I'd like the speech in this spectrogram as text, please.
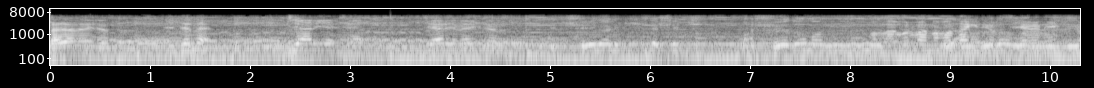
Nereden nereye gidiyorsun? Edirne. Ciğer yiyeceğiz. Ciğer yemeye gidiyoruz. Çiğnelik leşik başı duman Allah kurban namaza gidiyoruz. Ciğere değil.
